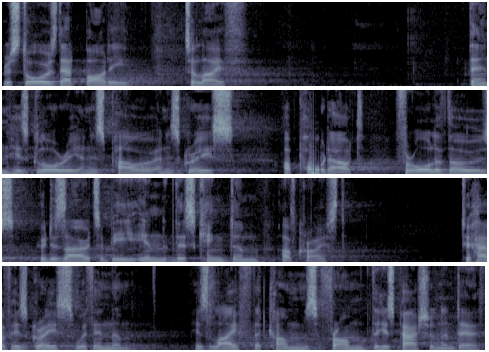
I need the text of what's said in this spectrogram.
restores that body to life, then his glory and his power and his grace are poured out for all of those who desire to be in this kingdom of Christ, to have his grace within them, his life that comes from his passion and death.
